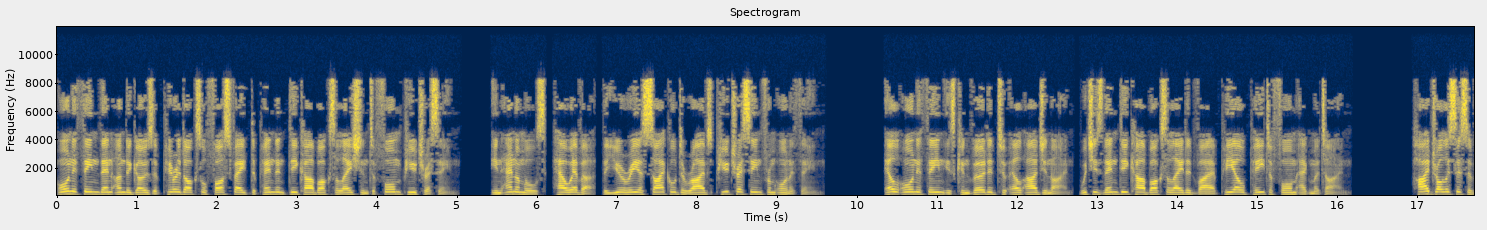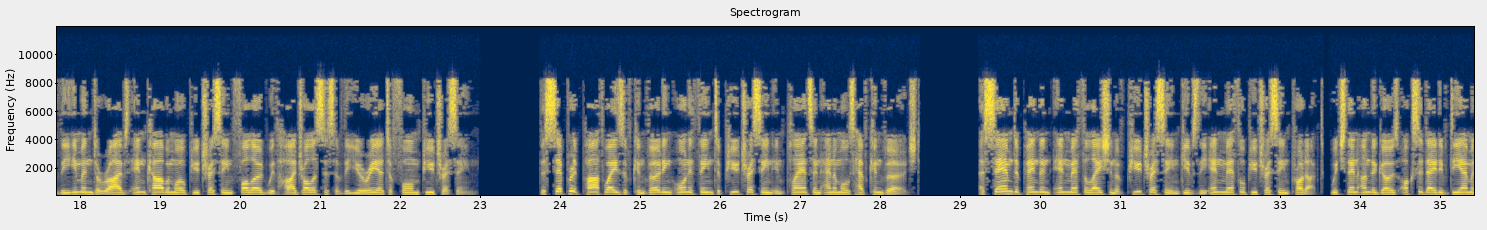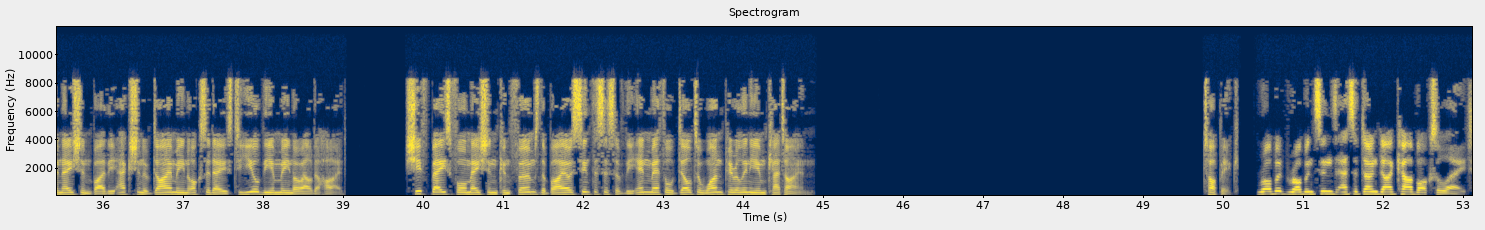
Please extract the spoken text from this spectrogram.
Ornithine then undergoes a pyridoxal phosphate-dependent decarboxylation to form putrescine. In animals, however, the urea cycle derives putrescine from ornithine. L-ornithine is converted to L-arginine, which is then decarboxylated via PLP to form agmatine. Hydrolysis of the imine derives N-carbamoyl followed with hydrolysis of the urea to form putrescine. The separate pathways of converting ornithine to putrescine in plants and animals have converged. A SAM-dependent N-methylation of putrescine gives the N-methylputrescine product, which then undergoes oxidative deamination by the action of diamine oxidase to yield the aminoaldehyde. Schiff base formation confirms the biosynthesis of the N-methyl delta-1 pyrrolinium cation. Robert Robinson's acetone dicarboxylate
